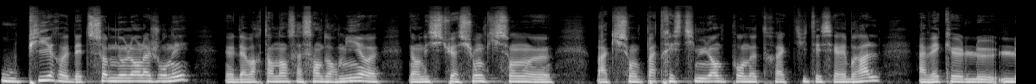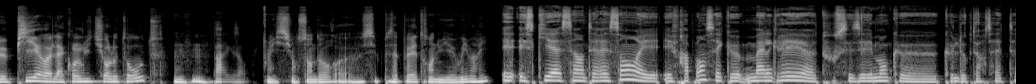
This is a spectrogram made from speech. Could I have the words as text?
ou pire, d'être somnolent la journée. Euh, d'avoir tendance à s'endormir euh, dans des situations qui sont euh, bah, qui sont pas très stimulantes pour notre activité cérébrale, avec le, le pire la conduite sur l'autoroute, mhm. par exemple. Oui, si on s'endort, ça peut être ennuyeux. Oui, Marie? Et, ce qui est assez intéressant et, frappant, c'est que malgré tous ces éléments que, que le docteur Tête,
